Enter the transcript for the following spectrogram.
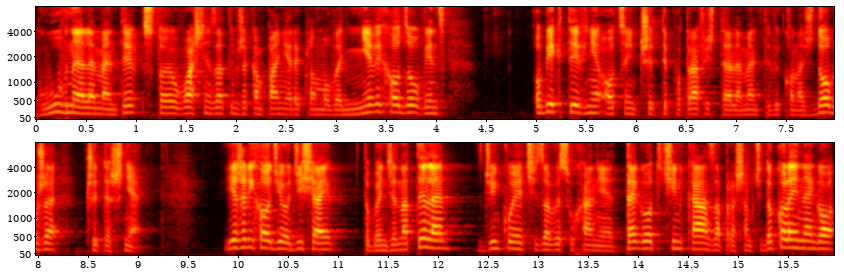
główne elementy stoją właśnie za tym, że kampanie reklamowe nie wychodzą, więc obiektywnie oceń, czy Ty potrafisz te elementy wykonać dobrze, czy też nie. Jeżeli chodzi o dzisiaj, to będzie na tyle. dziękuję Ci za wysłuchanie tego odcinka. Zapraszam Cię do kolejnego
